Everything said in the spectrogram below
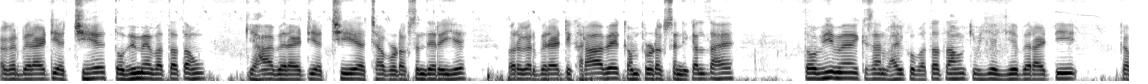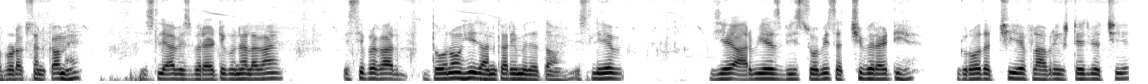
अगर वेराइटी अच्छी है तो भी मैं बताता हूँ कि हाँ वेराइटी अच्छी है अच्छा प्रोडक्शन दे रही है। और अगर वेराइटी ख़राब है, कम प्रोडक्शन निकलता है तो भी मैं किसान भाई को बताता हूँ कि भैया, ये वैरायटी का प्रोडक्शन कम है। इसलिए आप इस वैरायटी को न लगाएँ। इसी प्रकार दोनों ही जानकारी मैं देता हूँ। इसलिए ये आर बी एस बीस चौबीस अच्छी वेराइटी है। ग्रोथ अच्छी है फ्लावरिंग स्टेज भी अच्छी है।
